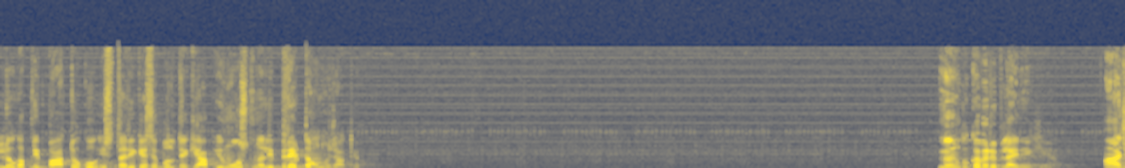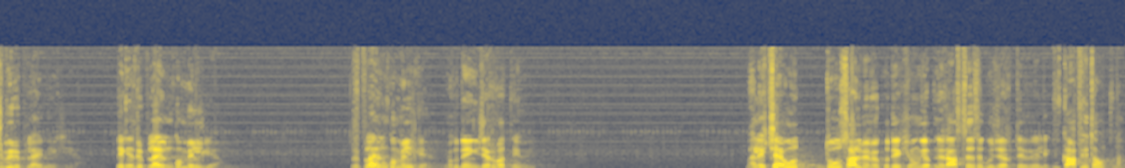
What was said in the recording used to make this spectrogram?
लोग अपनी बातों को इस तरीके से बोलते हैं कि आप इमोशनली ब्रेक डाउन हो जाते हो। मैं उनको कभी रिप्लाई नहीं किया। आज भी रिप्लाई नहीं किया। लेकिन रिप्लाई उनको मिल गया। रिप्लाई उनको मिल गया। मेरे को देने की ज़रूरत नहीं हुई। भले चाहे वो दो साल में मेरे को देखे होंगे अपने रास्ते से गुजरते हुए, लेकिन काफ़ी था उतना।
